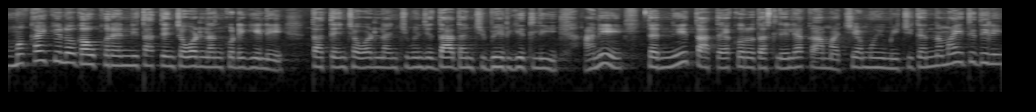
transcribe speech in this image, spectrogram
मग काय केलं? गावकऱ्यांनी तात्यांच्या वडिलांकडे गेले. तात्यांच्या वडिलांची म्हणजे दादांची भेट घेतली आणि त्यांनी तात्या करत असलेल्या कामाची या मोहिमेची त्यांना माहिती दिली.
